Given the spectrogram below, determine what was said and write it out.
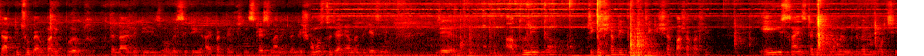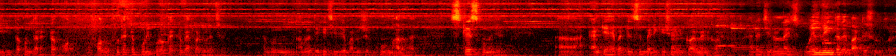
যা কিছু ব্যবহারিক প্রয়োগ diabetes obesity hypertension stress management এই সমস্ত জায়গায় আমরা দেখেছি যে আধুনিক চিকিৎসা বিজ্ঞানের চিকিৎসার পাশাপাশি এই সায়েন্সটাকে যখন আমরা ইমপ্লিমেন্ট করছি, তখন তার একটা অদ্ভুত একটা পরিপূরক একটা ব্যাপার রয়েছে। এবং আমরা দেখেছি যে মানুষের ঘুম ভালো হয় স্ট্রেস কমে যায়। অ্যান্টি হাইপারটেনসিভ মেডিকেশন রিকোয়ারমেন্ট করে একটা জেনারেলাইজ ওয়েলবিং তাদের বাড়তে শুরু করে।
